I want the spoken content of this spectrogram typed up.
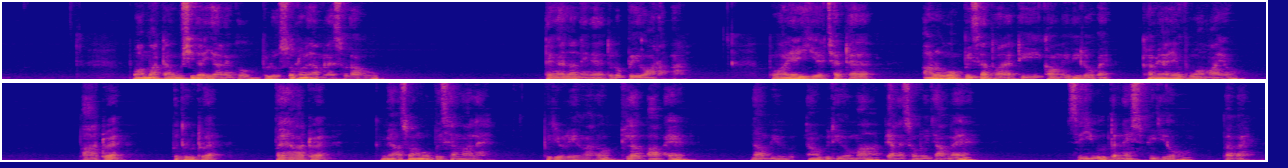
ဘဝမှာတန်ဖိုးရှိတဲ့အရာတွေကိုဘယ်လိုဆွတ်လွှတ်ရမလဲဆိုတာကိုသင်ခန်းစာအနေနဲ့သူတို့ပေးသွားတာပါဘဝရဲ့ရည်ရွယ်ချက်တဲ့အားလုံးကိုပေးဆက်သွားတဲ့ဒီကောင်လေးတွေလိုပဲခမရရဲ့ဘဝမှာရောဘာအတွက်ဘယ်သူအတွက်ဘယ်ဟာအတွက်ခမရအစွမ်းကိုပေးဆက်မှာလဲဗီဒီယိုလေးကတော့ဒီလောက်ပါပဲနောက်ဗီဒီယိုနောက်ဗီဒီယိုမှာပြန်လည်ဆုံတွေ့ကြမယ် see you the next video bye bye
